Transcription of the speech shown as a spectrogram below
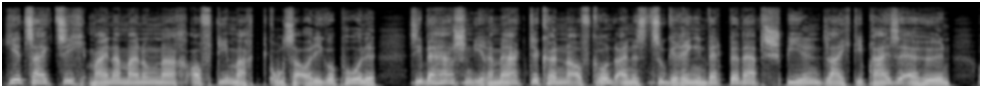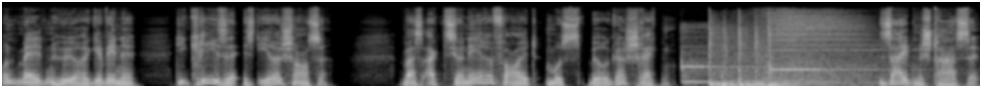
Hier zeigt sich meiner Meinung nach oft die Macht großer Oligopole. Sie beherrschen ihre Märkte, können aufgrund eines zu geringen Wettbewerbs spielend leicht die Preise erhöhen und melden höhere Gewinne. Die Krise ist ihre Chance. Was Aktionäre freut, muss Bürger schrecken. Seidenstraße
